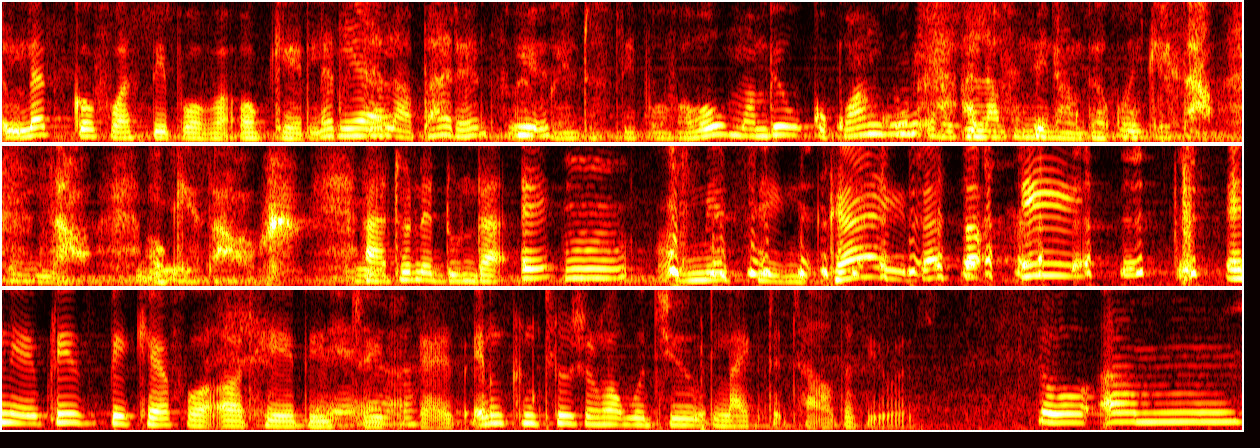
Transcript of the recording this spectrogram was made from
let's go for a sleepover. Okay, let's Yeah. tell our parents we're Yes. going to sleep over. Wewe mwambie uko kwangu, alafu mimi naambia kwa. Okay, sawa, Mm, sawa. Okay, sawa. Ah, tuende dunda. Eh, Mm. missing. Guy, that's the, eh. Anyway, please be careful out here these these streets, guys. In conclusion, what would you like to tell the viewers? So um,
